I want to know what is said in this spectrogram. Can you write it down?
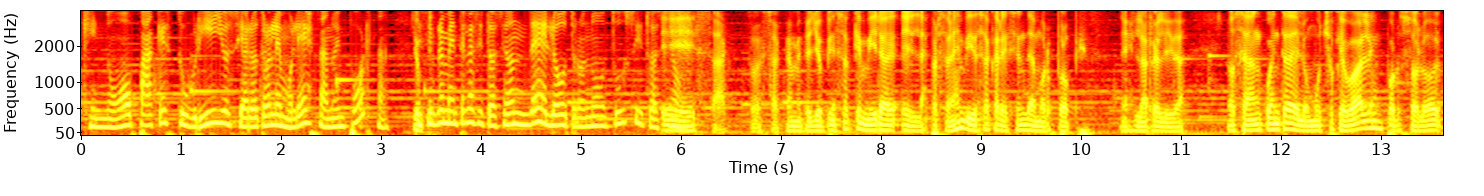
que no opaques tu brillo si al otro le molesta, no importa. Yo- es simplemente la situación del otro, no tu situación. Exacto, exactamente. Yo pienso que, mira, eh, las personas envidiosas carecen de amor propio. Es la realidad. No se dan cuenta de lo mucho que valen por solo.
